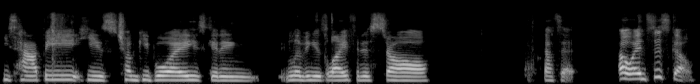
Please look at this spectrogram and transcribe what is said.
He's happy. He's chunky boy. He's getting living his life in his stall. That's it. Oh, and Cisco,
